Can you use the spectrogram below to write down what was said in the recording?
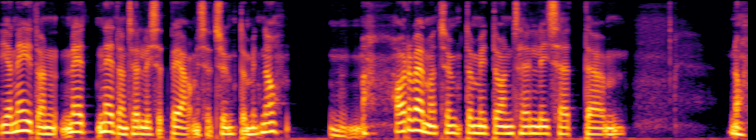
ja need on, need, need on sellised peamised sümptomid, noh, harvemad sümptomid on sellised ähm, noh,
